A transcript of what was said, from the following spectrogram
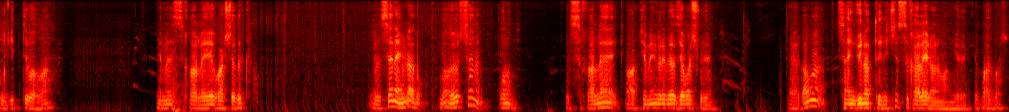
Bu gitti baba. Hemen Scarlet'e başladık. Ölsene evladım. La ölsene. Oğlum. Scarlet AKM'ye göre biraz yavaş vuruyor. Evet ama sen gül attığın için Scarlet ile oynamam gerekiyor. Barbar.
